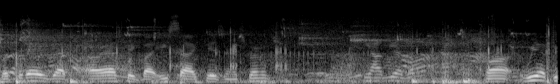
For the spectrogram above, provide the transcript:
But today we got our ass kicked by Eastside kids in the scrimmage. Uh, we had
